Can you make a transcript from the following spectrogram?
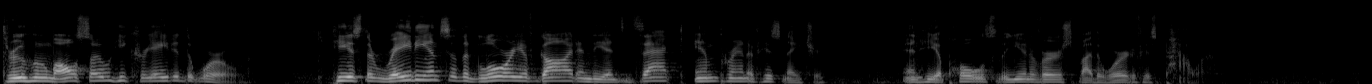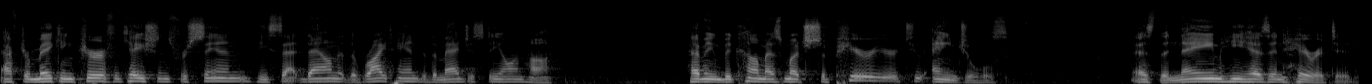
Through whom also He created the world. He is the radiance of the glory of God and the exact imprint of His nature. And He upholds the universe by the word of His power. After making purifications for sin, He sat down at the right hand of the majesty on high, having become as much superior to angels as the name He has inherited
